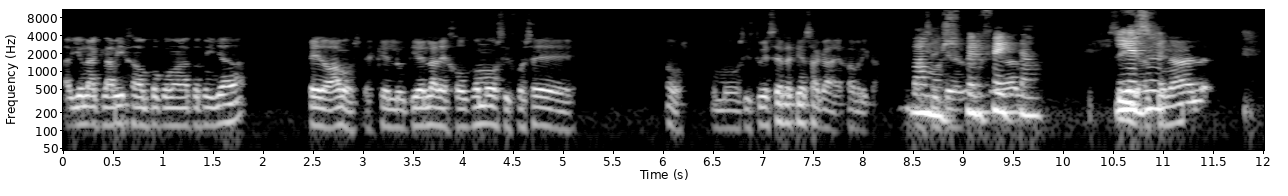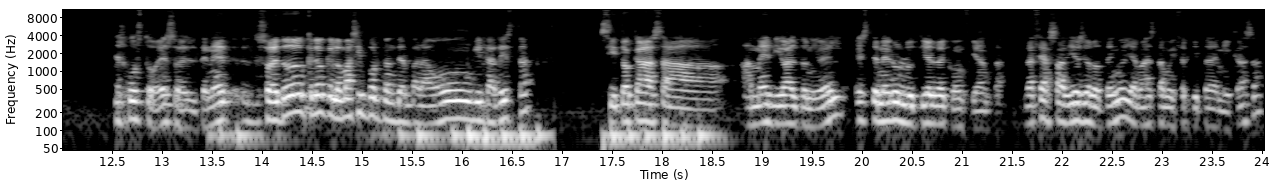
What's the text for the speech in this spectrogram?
Había una clavija un poco mal atornillada. Pero vamos, es que el luthier la dejó como si fuese, vamos, como si estuviese recién sacada de fábrica. Vamos, perfecta. Sí, Y es- al final es justo eso, el tener, sobre todo creo que lo más importante para un guitarrista, si tocas a, a medio alto nivel, es tener un luthier de confianza. Gracias a Dios yo lo tengo y además está muy cerquita de mi casa.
